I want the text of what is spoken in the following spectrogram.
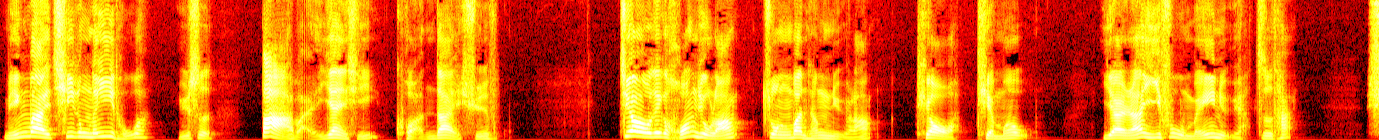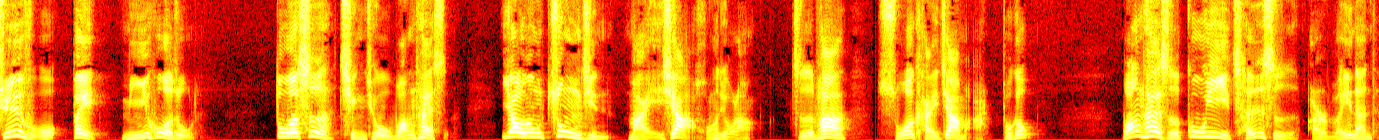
明白其中的意图啊，于是大摆宴席款待巡抚，叫这个黄九郎装扮成女郎跳啊天魔舞，俨然一副美女姿态。巡抚被迷惑住了。多次请求王太史要用重金买下黄九郎，只怕所开价码不够。王太史故意沉思而为难他。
